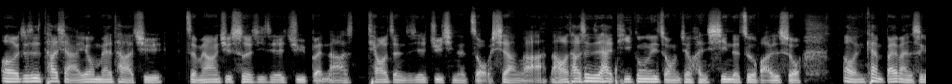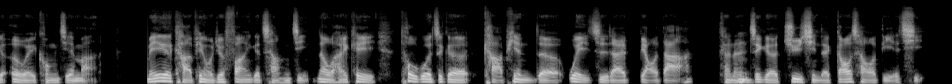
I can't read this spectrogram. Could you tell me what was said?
哦，就是他想要用 Meta 去。怎么样去设计这些剧本啊？调整这些剧情的走向啊？然后他甚至还提供了一种就很新的做法，是说，哦，你看白板是个二维空间嘛，每一个卡片我就放一个场景，那我还可以透过这个卡片的位置来表达可能这个剧情的高潮迭起，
